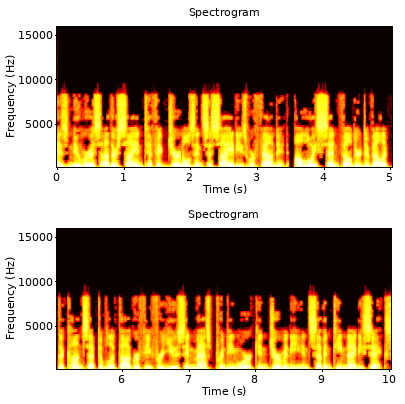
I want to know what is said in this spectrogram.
As numerous other scientific journals and societies were founded, Alois Senefelder developed the concept of lithography for use in mass printing work in Germany in 1796.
